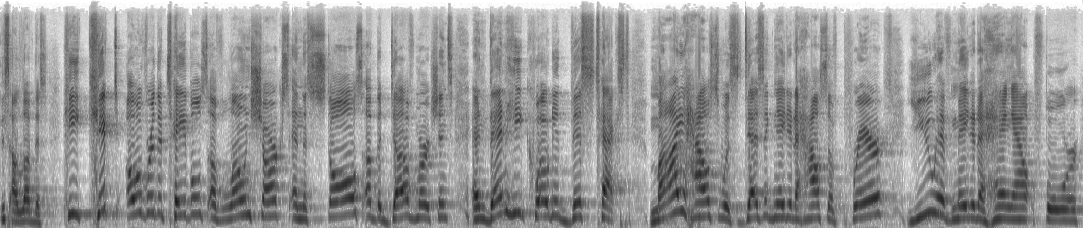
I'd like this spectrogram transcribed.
This, I love this. He kicked over the tables of loan sharks and the stalls of the dove merchants, and then he quoted this text My house was designated a house of prayer. You have made it a hangout for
